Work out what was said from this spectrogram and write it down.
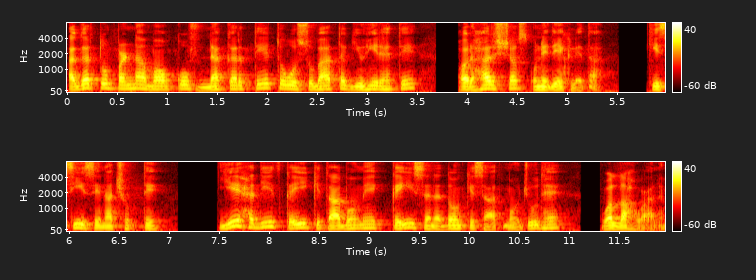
اگر تم پڑھنا موقف نہ کرتے تو وہ صبح تک یوں ہی رہتے اور ہر شخص انہیں دیکھ لیتا، کسی سے نہ چھپتے۔ یہ حدیث کئی کتابوں میں کئی سندوں کے ساتھ موجود ہے۔ واللہ عالم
